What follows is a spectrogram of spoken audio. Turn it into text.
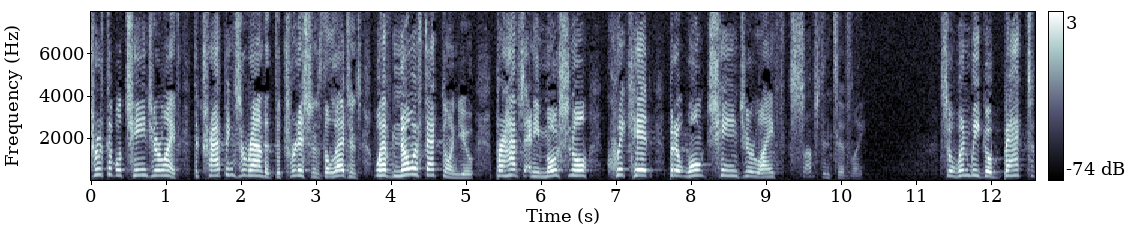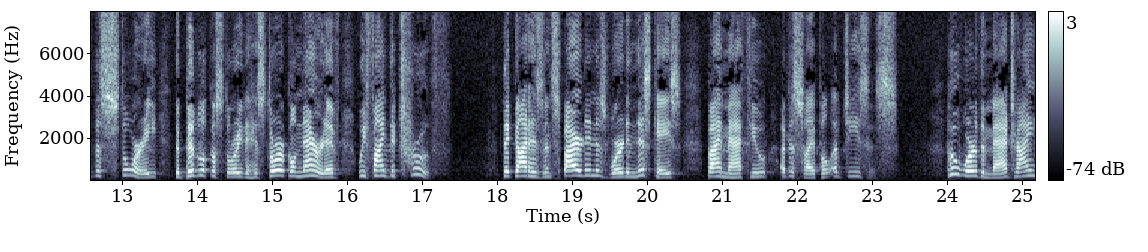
truth that will change your life. The trappings around it, the traditions, the legends will have no effect on you. Perhaps an emotional, quick hit, but it won't change your life substantively. So when we go back to the story, the biblical story, the historical narrative, we find the truth that God has inspired in His Word, in this case, by Matthew, a disciple of Jesus. Who were the Magi?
